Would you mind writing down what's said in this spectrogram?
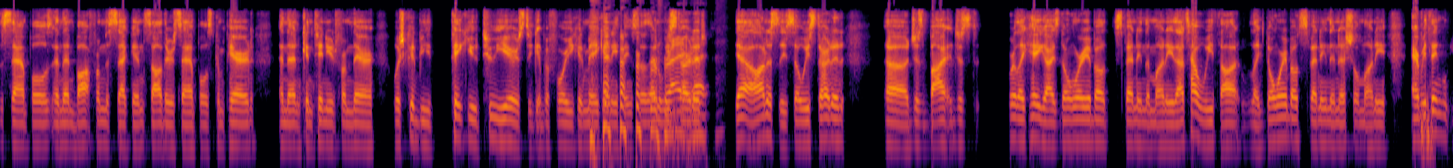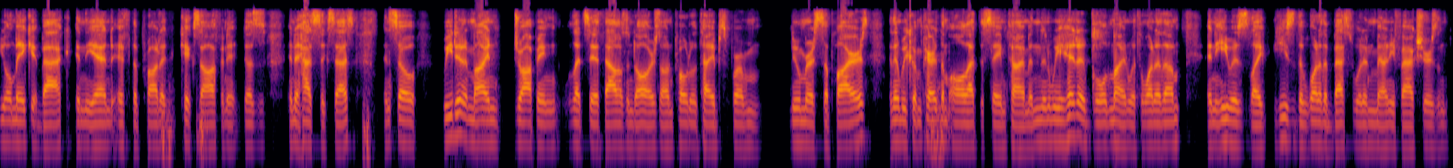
the samples and then bought from the second, saw their samples, compared, and then continued from there, which could be take you two years to get before you can make anything. So then we right, started, right. yeah, honestly. So we started uh, just buy, just we're like, hey guys, don't worry about spending the money. That's how we thought. Like, don't worry about spending the initial money. Everything you'll make it back in the end if the product kicks off and it does and it has success. And so we didn't mind dropping, let's say, a thousand dollars on prototypes from numerous suppliers, and then we compared them all at the same time. And then we hit a gold mine with one of them, and he was like, he's the one of the best wooden manufacturers and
